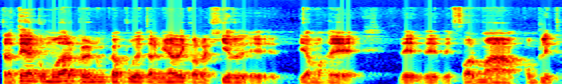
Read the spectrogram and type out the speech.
traté de acomodar pero nunca pude terminar de corregir, eh, digamos, de, de, forma completa.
